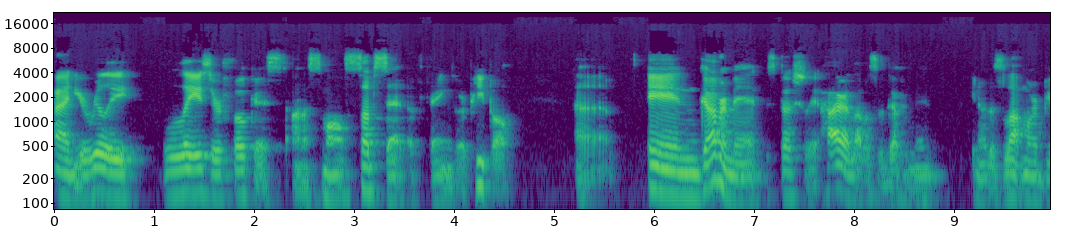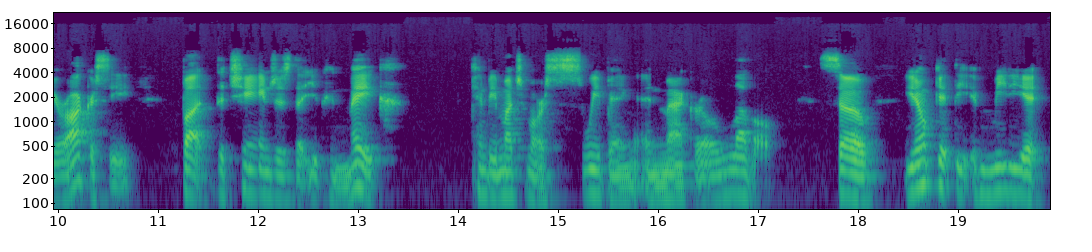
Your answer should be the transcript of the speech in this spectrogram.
and you're really laser focused on a small subset of things or people. Uh, in government, especially at higher levels of government, you know, there's a lot more bureaucracy but the changes that you can make can be much more sweeping and macro level. So you don't get the immediate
